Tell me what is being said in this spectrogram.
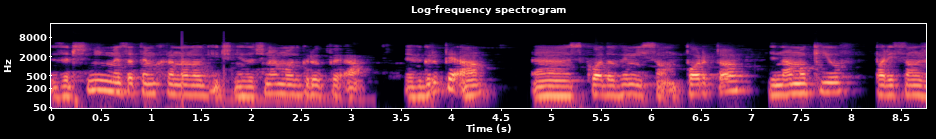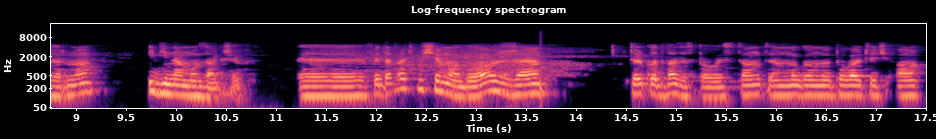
Zacznijmy zatem chronologicznie. Zaczynamy od grupy A. W grupie A e, składowymi są Porto, Dynamo Kijów, Paris Saint-Germain i Dynamo Zagrzeb. Wydawać by się mogło, że tylko dwa zespoły stąd mogą powalczyć o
